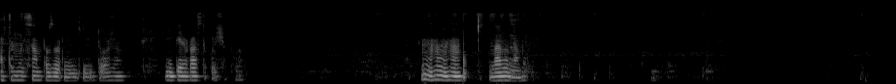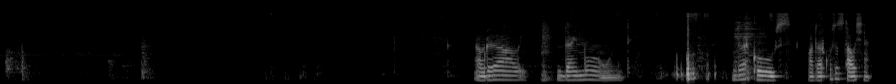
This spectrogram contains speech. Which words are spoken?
Это мой сам позорный день тоже. Не первый раз такой еще было. Угу, угу. Да-да-да. Ауралый, Даймонд, Даркус. А Даркус остался.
